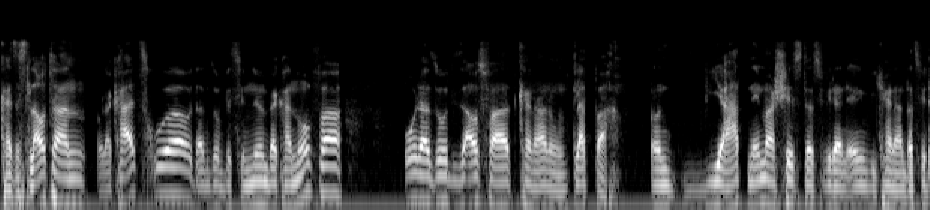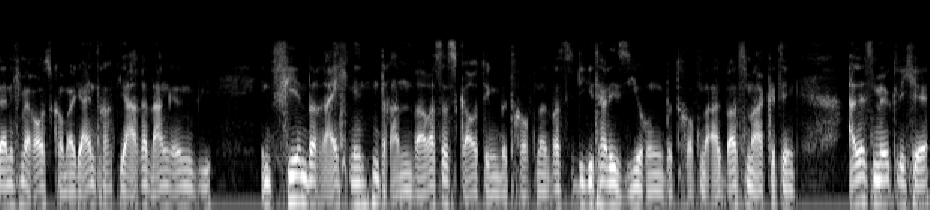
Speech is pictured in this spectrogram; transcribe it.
Kaiserslautern oder Karlsruhe und dann so ein bisschen Nürnberg-Hannover oder so diese Ausfahrt, keine Ahnung, Gladbach. Und wir hatten immer Schiss, dass wir dann irgendwie, keine Ahnung, dass wir da nicht mehr rauskommen, weil die Eintracht jahrelang irgendwie in vielen Bereichen hinten dran war, was das Scouting betroffen hat, was die Digitalisierung betroffen hat, was Marketing, alles Mögliche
